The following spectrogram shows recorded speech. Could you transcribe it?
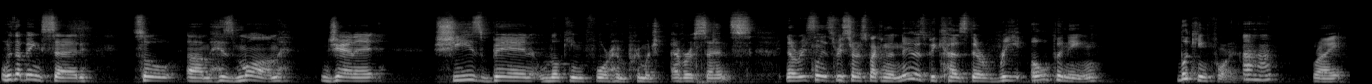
with that being said, so um, his mom, Janet, she's been looking for him pretty much ever since. Now, recently it's resurfaced back in the news because they're reopening looking for him. uh huh. Right?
